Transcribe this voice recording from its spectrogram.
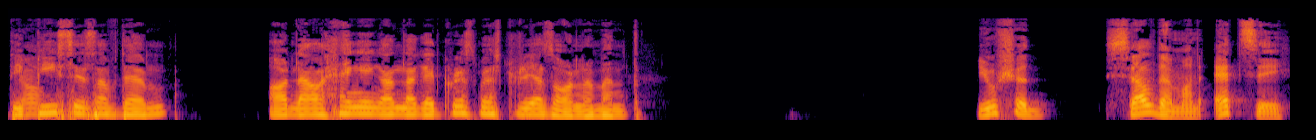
The No. pieces of them are now hanging on Nugget Christmas tree as ornament. You should sell them on Etsy.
